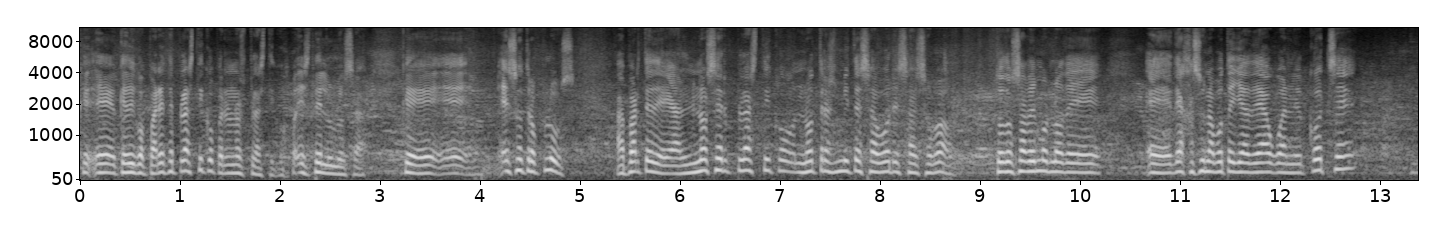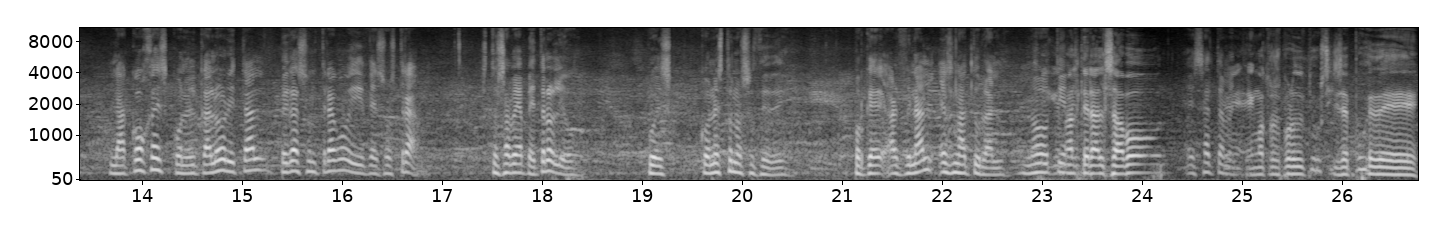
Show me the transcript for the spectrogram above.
Que, que digo, parece plástico, pero no es plástico, es celulosa. Que es otro plus. Aparte de, al no ser plástico, no transmite sabores al sobao. Todos sabemos lo de, eh, dejas una botella de agua en el coche, la coges con el calor y tal, pegas un trago y dices, ostras, esto sabe a petróleo. Pues con esto no sucede, porque al final es natural. No Sí, tiene altera el sabor. Exactamente. En otros productos sí se puede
